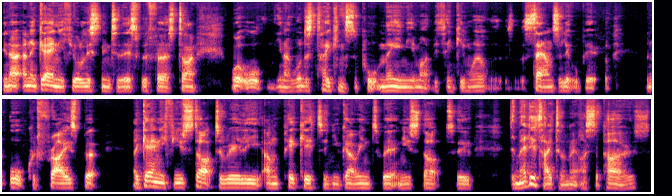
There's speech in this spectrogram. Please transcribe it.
You know, and again, if you're listening to this for the first time, what will you know? What does taking support mean? You might be thinking, well, it sounds a little bit an awkward phrase, but again, if you start to really unpick it and you go into it and you start to, to meditate on it, I suppose,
